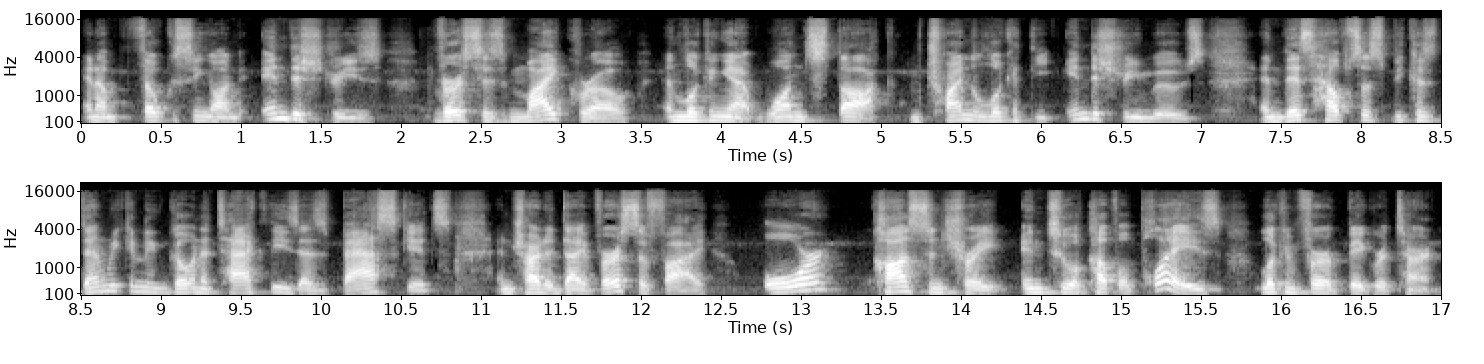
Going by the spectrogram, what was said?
and I'm focusing on industries versus micro and looking at one stock. I'm trying to look at the industry moves, and this helps us because then we can go and attack these as baskets and try to diversify or concentrate into a couple plays looking for a big return.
